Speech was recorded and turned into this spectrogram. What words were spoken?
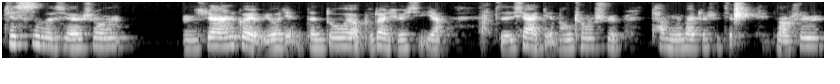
这四个学生，嗯，虽然各有优点，但都要不断学习呀。子夏点头称是，他明白这是教老师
